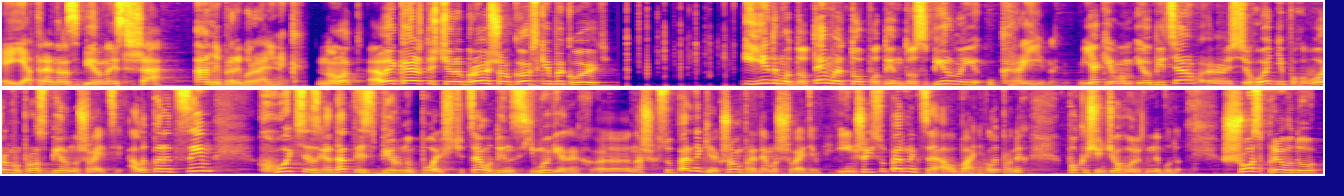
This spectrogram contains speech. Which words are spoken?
Я тренер збірної США, а не прибиральник. Ну от, а ви кажете, що Ребро і Шовковський бикують. І їдемо до теми топ-1 до збірної України. Як я вам і обіцяв, е, сьогодні поговоримо про збірну Швеції. Але перед цим хочеться згадати збірну Польщі. Це один з ймовірних е, наших суперників, якщо ми прийдемо шведів. Інший суперник це Албанія, але про них поки що нічого говорити не буду. Що з приводу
